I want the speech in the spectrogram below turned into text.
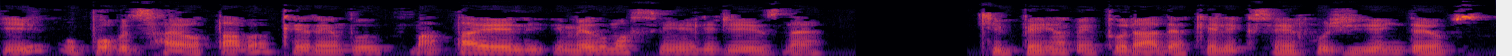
e o povo de Israel estava querendo matar ele e mesmo assim ele diz, né, que bem-aventurado é aquele que se refugia em Deus,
